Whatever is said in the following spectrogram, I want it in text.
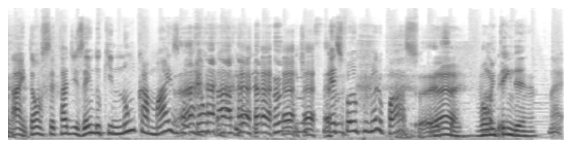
Ah, então você está dizendo que nunca mais vai ter um tablet. Esse foi o primeiro passo. É, vão sabe? entender, né? né?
